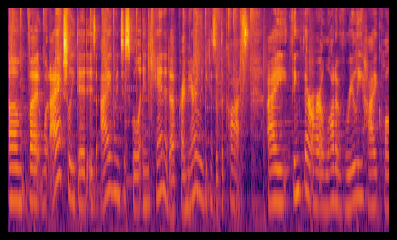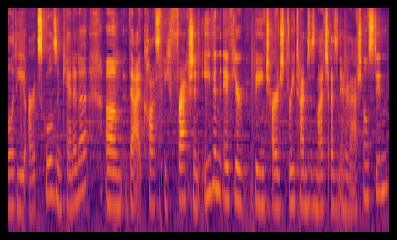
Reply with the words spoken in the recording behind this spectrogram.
Um, but what I actually did is I went to school in Canada primarily because of the cost. I think there are a lot of really high quality art schools in Canada um, that cost a fraction, even if you're being charged three times as much as an international student.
